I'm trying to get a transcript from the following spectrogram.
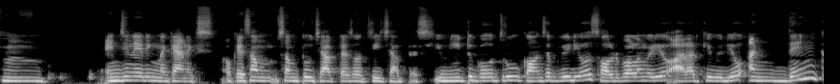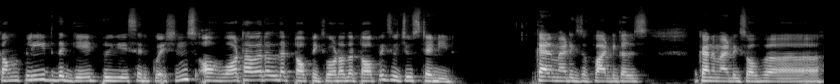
hmm. engineering mechanics. Okay some some two chapters or three chapters. You need to go through concept video solved problem video rrq video and then complete the gate previous year questions of whatever are the topics. What are the topics which you studied? Kinematics of particles kinematics of uh,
